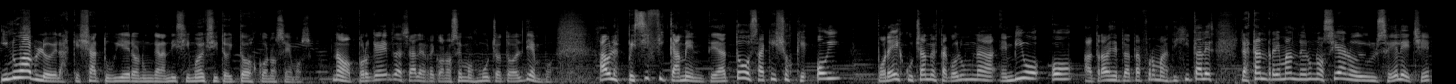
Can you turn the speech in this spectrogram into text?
Y no hablo de las que ya tuvieron un grandísimo éxito y todos conocemos. No, porque esas ya les reconocemos mucho todo el tiempo. Hablo específicamente a todos aquellos que hoy, por ahí escuchando esta columna en vivo o a través de plataformas digitales, la están remando en un océano de dulce de leche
